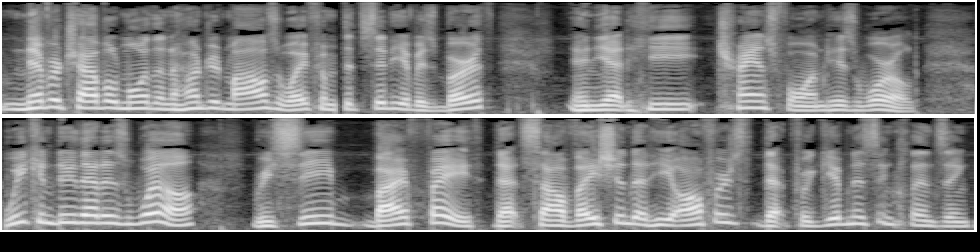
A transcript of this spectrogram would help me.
never traveled more than a 100 miles away from the city of his birth, and yet he transformed his world. We can do that as well. Receive by faith that salvation that he offers, that forgiveness and cleansing,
